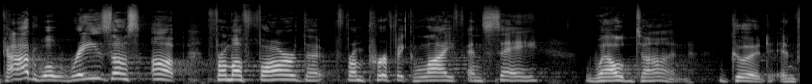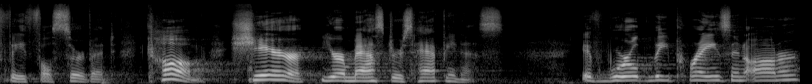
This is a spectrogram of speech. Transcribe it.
God will raise us up from afar the, from perfect life and say, Well done, good and faithful servant. Come, share your master's happiness. If worldly praise and honor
